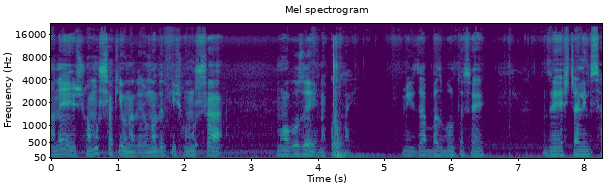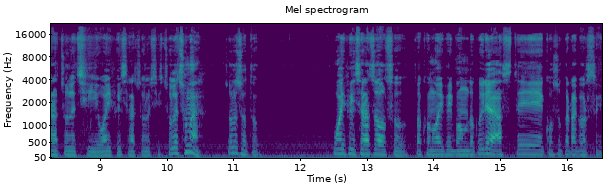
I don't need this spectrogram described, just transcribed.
মানে সমস্যা কি ওনাদের? ওনাদের কি সমস্যা মগজে না কোথায়? মির্জা আব্বাস বলতেছে যে স্টাইলিং ছাড়া চলেছি ওয়াইফাই ছাড়া চলেছি। চলেছো না? চলেছো তো। ওয়াইফাই ছাড়া চলছো। তখন ওয়াইফাই বন্ধ কইরা আস্তে কচু কাটা করছে।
